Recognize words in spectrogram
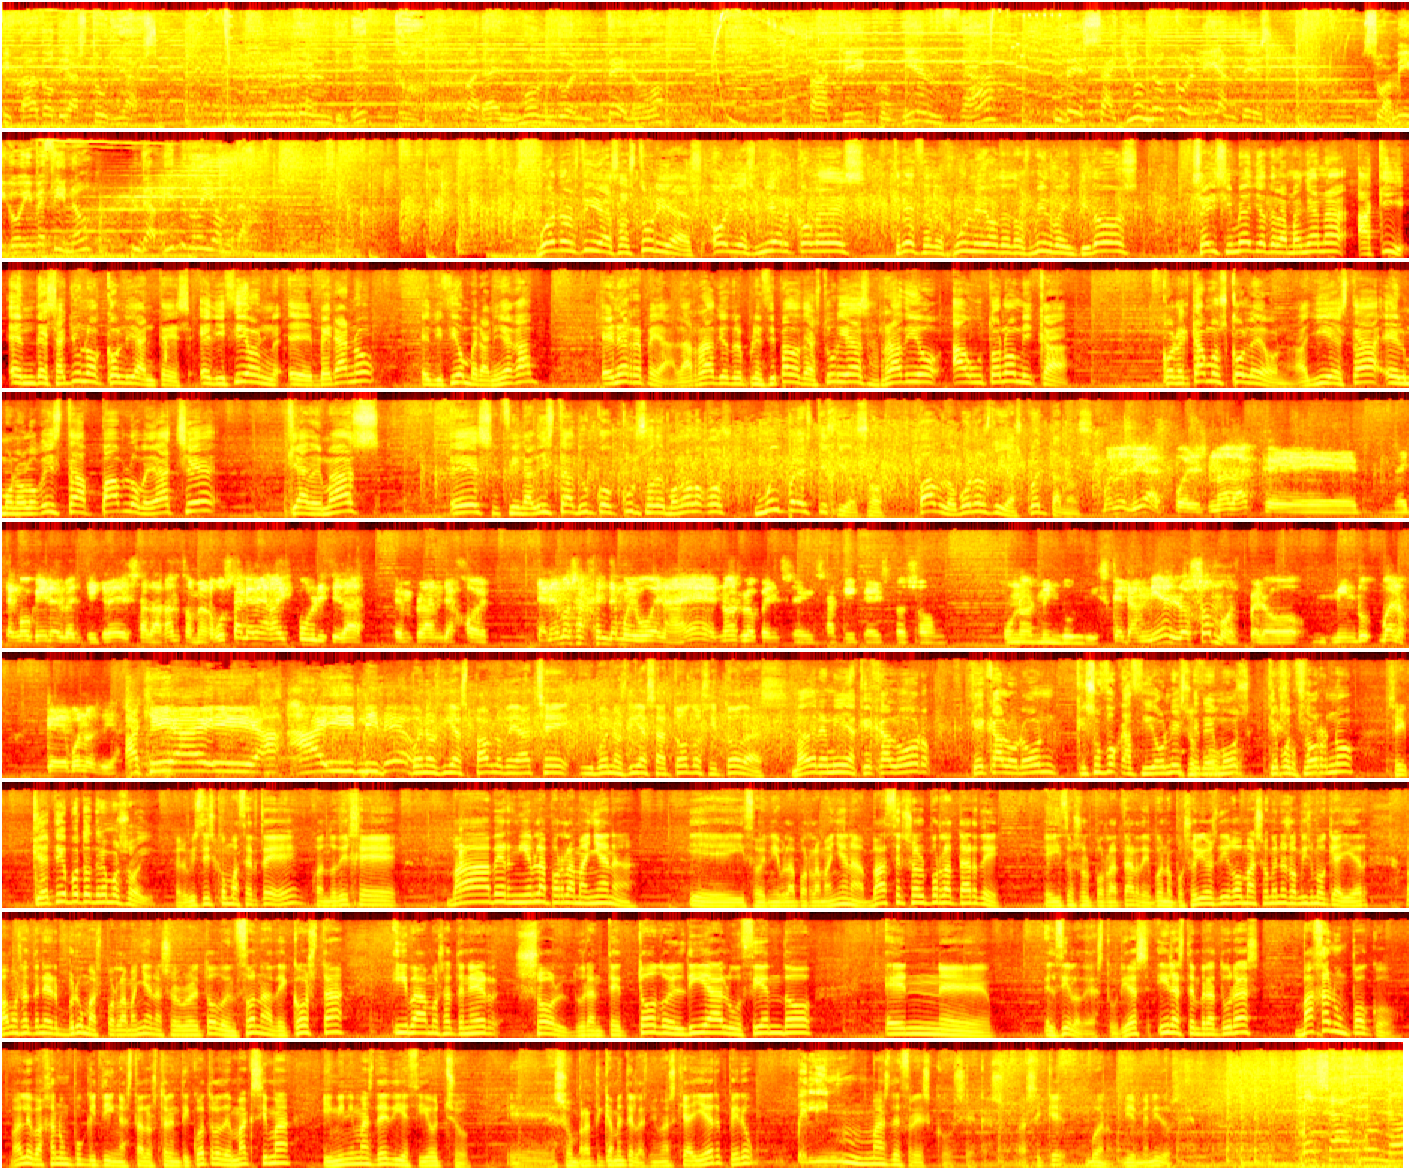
de Asturias. En directo para el mundo entero. Aquí comienza Desayuno con Liantes. Su amigo y vecino, David Rionda. Buenos días, Asturias. Hoy es miércoles 13 de julio de 2022. Seis y media de la mañana aquí en Desayuno con Liantes, edición eh, verano, edición veraniega, en RPA, la radio del Principado de Asturias, radio autonómica. Conectamos con León. Allí está el monologuista Pablo BH, que además es finalista de un concurso de monólogos muy prestigioso. Pablo, buenos días, cuéntanos. Buenos días, pues nada, que me tengo que ir el 23 a Daganzo. Me gusta que me hagáis publicidad, en plan de joder. Tenemos a gente muy buena, ¿eh? No os lo penséis aquí que estos son unos mindundis. Que también lo somos, pero mindu bueno, que buenos días. Aquí hay, hay nivel. Buenos días, Pablo BH, y buenos días a todos y todas. Madre mía, qué calor, qué calorón, qué sofocaciones Qué sofoco, tenemos, qué, qué bochorno. Sí, ¿Qué tiempo tendremos hoy? pero visteis cómo acerté, ¿eh? Cuando dije, va a haber niebla por la mañana. E hizo niebla por la mañana. Va a hacer sol por la tarde. E hizo sol por la tarde. Bueno, pues hoy os digo más o menos lo mismo que ayer. Vamos a tener brumas por la mañana, sobre todo en zona de costa, y vamos a tener sol durante todo el día, luciendo en eh, el cielo de Asturias. Y las temperaturas bajan un poco, ¿vale? Bajan un poquitín, hasta los 34 de máxima y mínimas de 18. Eh, son prácticamente las mismas que ayer, pero un pelín más de fresco, si acaso. Así que, bueno, bienvenidos. Desayuno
